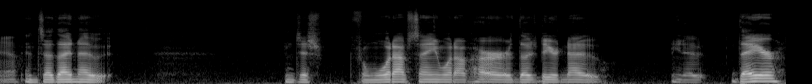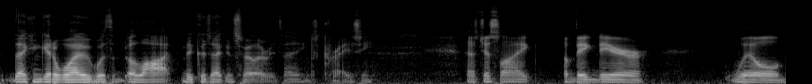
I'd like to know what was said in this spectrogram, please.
yeah. and so they know. It. And just from what I've seen, what I've heard, those deer know. You know, there they can get away with a lot because they can smell everything. It's crazy. That's just like a big deer will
